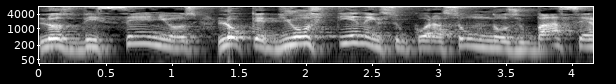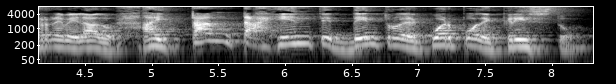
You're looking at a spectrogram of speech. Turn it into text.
los diseños, lo que Dios tiene en su corazón nos va a ser revelado. Hay tanta gente dentro del cuerpo de Cristo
